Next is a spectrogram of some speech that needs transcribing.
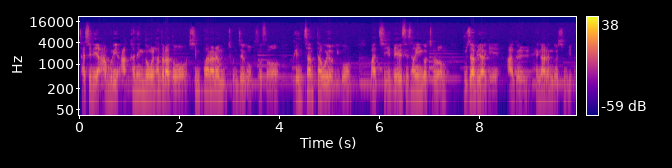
자신이 아무리 악한 행동을 하더라도 심판하는 존재가 없어서 괜찮다고 여기고 마치 내 세상인 것처럼 무자비하게 악을 행하는 것입니다.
